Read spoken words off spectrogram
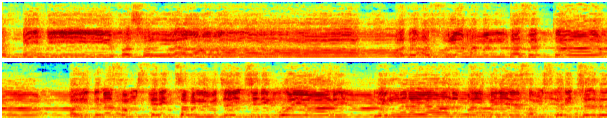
റബ്ബിഹി ഫസല്ലാ. അത് തസക്ക. പൽബിനെ സംസ്കരിച്ചവൻ വിജയിച്ചിരിക്കുകയാണ്. എങ്ങനെയാണ് പൽബിനെ സംസ്കരിച്ചത്?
